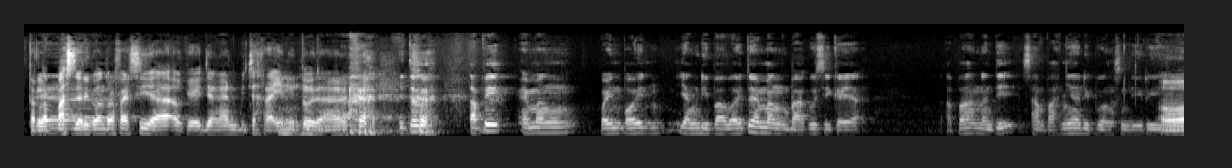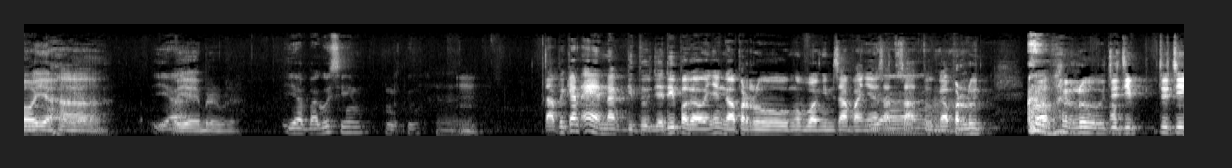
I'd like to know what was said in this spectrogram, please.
terlepas dari kontroversi ya oke jangan bicarain itu dah itu tapi emang poin-poin yang dibawa itu emang bagus sih kayak apa nanti sampahnya dibuang sendiri oh iya. Iya. oh iya benar-benar iya bagus sih menurutku Hmm. tapi kan enak gitu jadi pegawainya nggak perlu ngebuangin sampahnya Ya. satu-satu nggak perlu nggak perlu cuci cuci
